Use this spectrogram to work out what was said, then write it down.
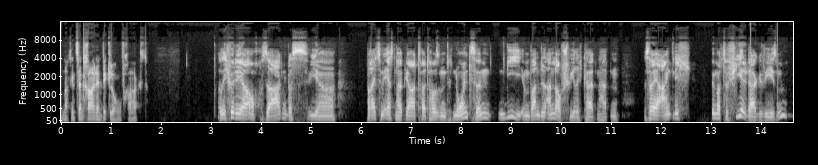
nach den zentralen Entwicklungen fragst. Also ich würde ja auch sagen, dass wir bereits im ersten Halbjahr 2019 nie im Wandel Anlaufschwierigkeiten hatten. Es war ja eigentlich immer zu viel da gewesen.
